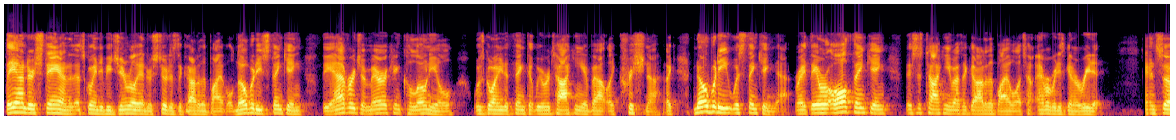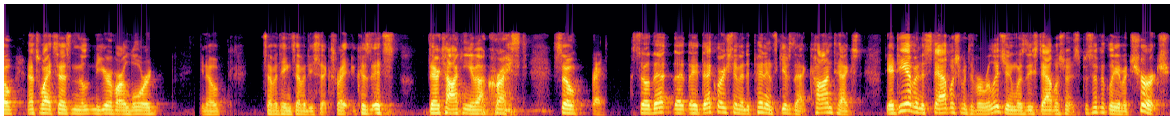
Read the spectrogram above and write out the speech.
they understand that that's going to be generally understood as the God of the Bible. Nobody's thinking the average American colonial was going to think that we were talking about like Krishna. Like nobody was thinking that, right? They were all thinking this is talking about the God of the Bible. That's how everybody's going to read it. And so that's why it says in the, in the year of our Lord, you know, 1776, right? Because it's they're talking about Christ. So right. So that, that, the Declaration of Independence gives that context. The idea of an establishment of a religion was the establishment specifically of a church,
